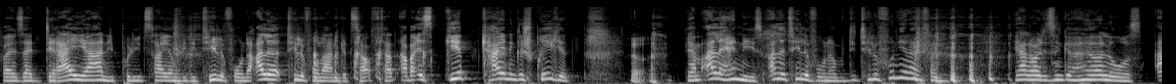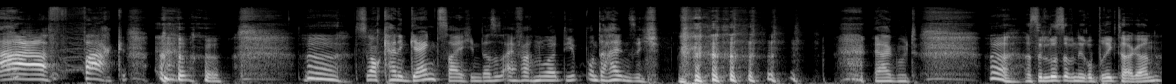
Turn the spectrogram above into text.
Weil seit drei Jahren die Polizei irgendwie die Telefone, alle Telefone angezapft hat. Aber es gibt keine Gespräche. Ja. Wir haben alle Handys, alle Telefone, aber die telefonieren einfach nicht. Ja, Leute, die sind gehörlos. Ah, fuck. Das sind auch keine Gangzeichen, das ist einfach nur, die unterhalten sich. ja, gut. Ah, Hast du Lust auf eine Rubrik, Tagan?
